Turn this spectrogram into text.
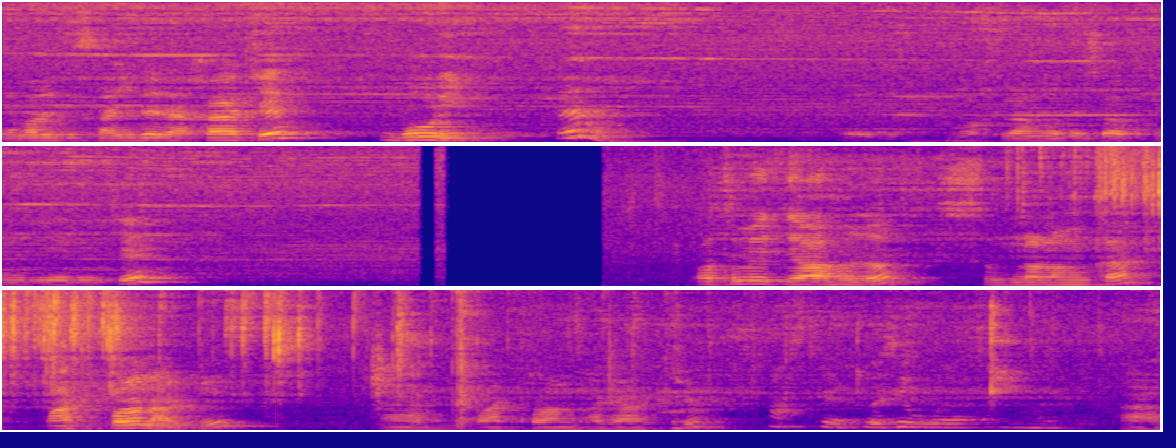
এবার হচ্ছে সাইডে রাখা আছে বড়ি হ্যাঁ? মশলার মধ্যে সব দিয়ে দিচ্ছে। প্রথমে দেওয়া হলো শুকনো লঙ্কা পাঁচ ফোড়ন আর কি। হ্যাঁ, পাঁচ ফোড়ন ভাজা হচ্ছে। হ্যাঁ।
